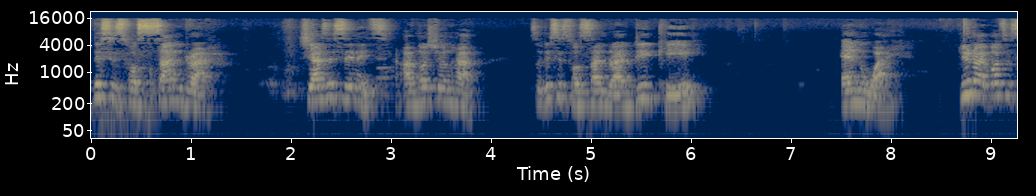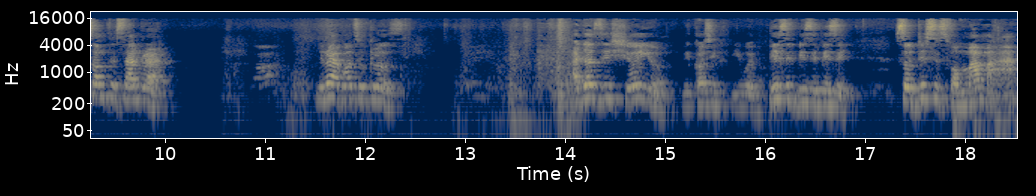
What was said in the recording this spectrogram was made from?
this is for Sandra. She hasn't seen it. I've not shown her. So this is for Sandra DK NY. You know I bought you something, Sandra? What? You know I bought you clothes. I just didn't show you because you, you were busy, busy, busy. So this is for Mama.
